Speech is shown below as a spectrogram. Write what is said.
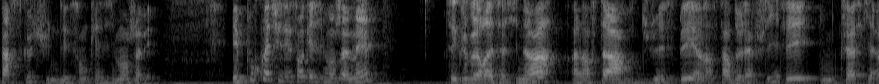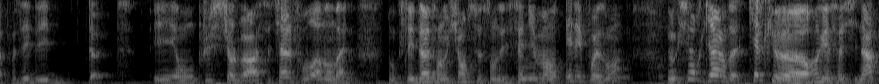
parce que tu ne descends quasiment jamais. Et pourquoi tu descends quasiment jamais? C'est que le voleur assassinat, à l'instar du SP, à l'instar de la fleet, c'est une classe qui a posé des dots. Et en plus, sur le voleur assassinat, elles font vraiment mal. Donc les dots, en l'occurrence, ce sont des saignements et des poisons. Donc si on regarde quelques euh, assassinats,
